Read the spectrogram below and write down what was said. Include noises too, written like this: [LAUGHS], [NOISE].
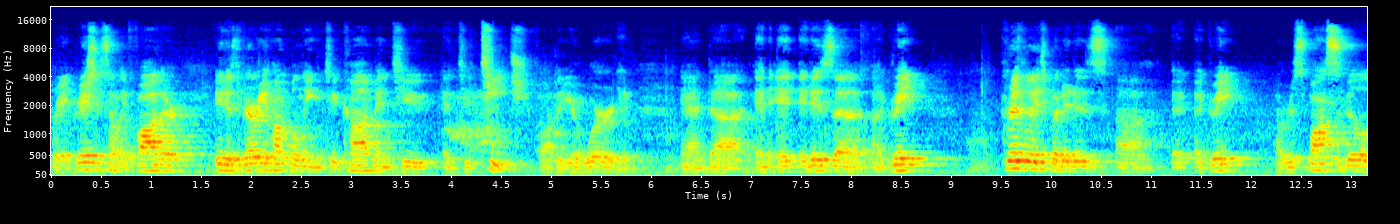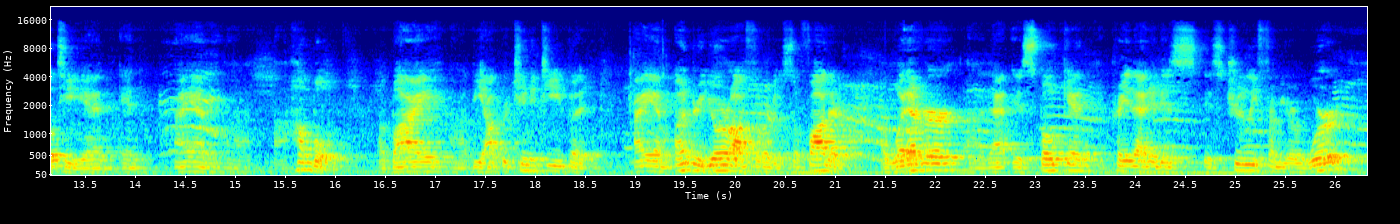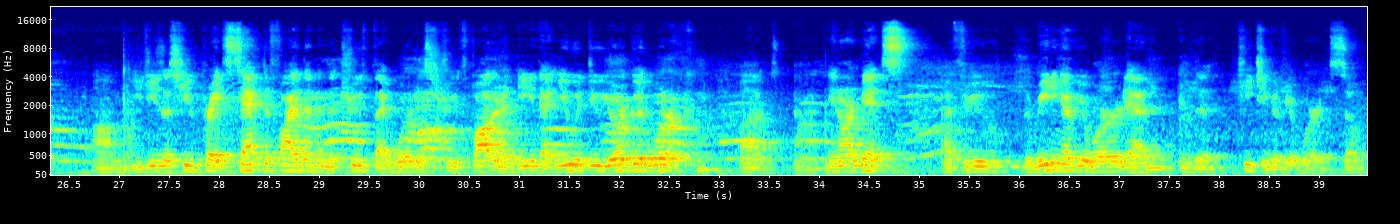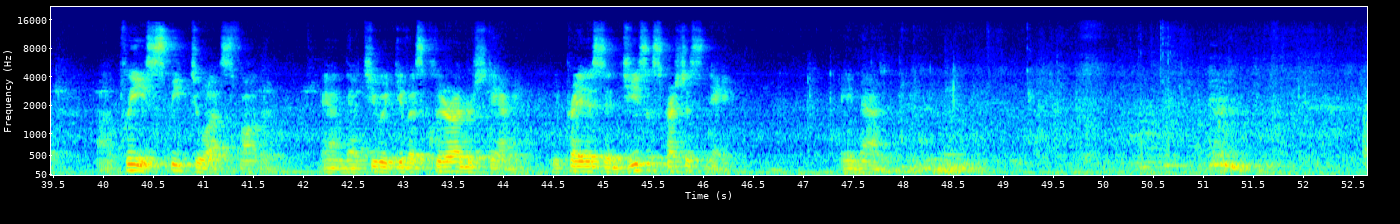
pray. Gracious Heavenly Father, it is very humbling to come and to and to teach, Father, your word. And, and, uh, and it, it is a, a great uh, privilege, but it is uh, a, a, great uh, responsibility. And, and I am uh, humbled by the opportunity, but I am under your authority. So, Father, whatever that is spoken, pray that it is, is truly from your word. Um, you, Jesus, you prayed, sanctify them in the truth. Thy word is truth. Father, indeed, that you would do your good work uh, uh, in our midst uh, through the reading of your word and in the teaching of your word. So uh, please speak to us, Father, and that you would give us clear understanding. We pray this in Jesus' precious name. Amen.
